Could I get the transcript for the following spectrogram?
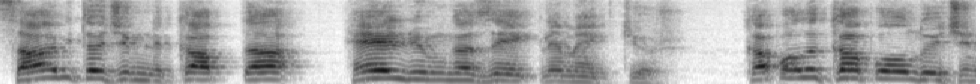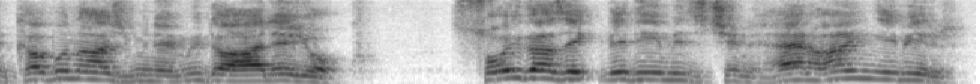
Sabit hacimli kapta helyum gazı eklemek diyor. Kapalı kap olduğu için kabın hacmine müdahale yok. Soy gaz eklediğimiz için herhangi bir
